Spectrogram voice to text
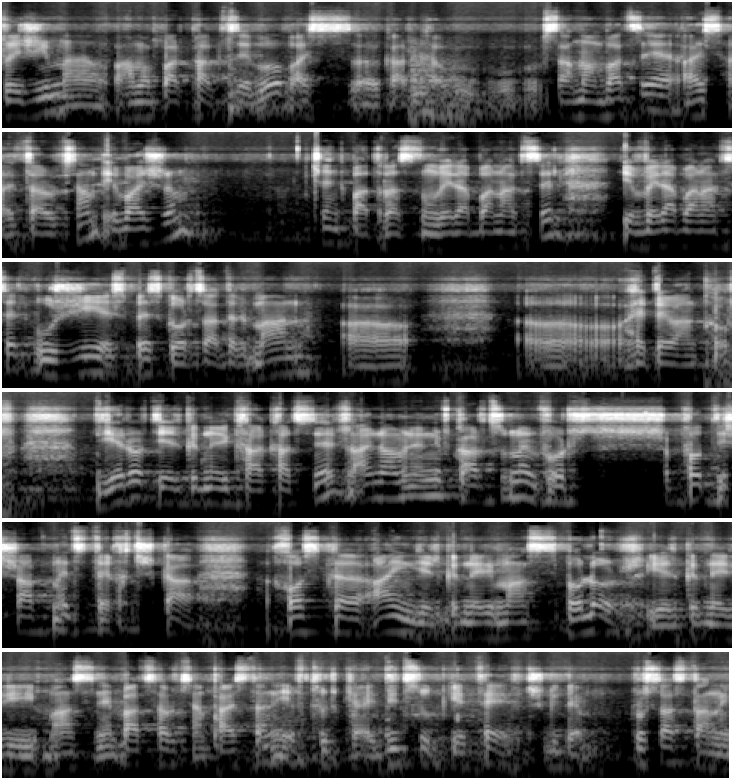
ռեժիմը համապարփակ ձևով այս կարգա սահմանված է այս հայտարարությամբ եւ այժմ չենք պատրաստվում վերաբանակցել եւ վերաբանակցել ուժի այսպես գործադրման հետևանքով երրորդ երկրների քաղաքացիներ այնուամենայնիվ կարծում եմ որ շփոթի շատ մեծ տեղ չկա խոսքը այն երկրների մասին բոլոր երկրների մասին է բացառությամբ Հայաստանի եւ Թուրքիայի դիցուկ եթե չգիտեմ Ռուսաստանի,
